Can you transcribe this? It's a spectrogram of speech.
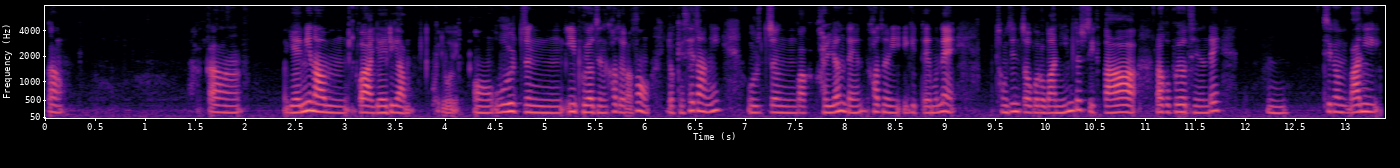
약간 약간 예민함과 예리함 그리고 어, 우울증이 보여지는 카드라서 이렇게 세 장이 우울증과 관련된 카드이기 때문에 정신적으로 많이 힘들 수 있다라고 보여지는데 음, 지금 많이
